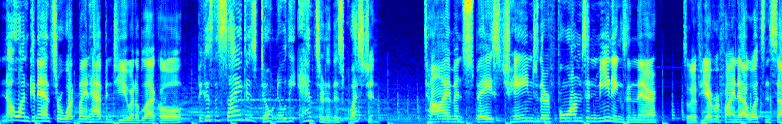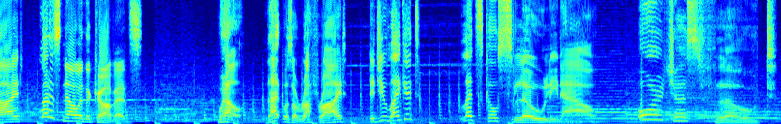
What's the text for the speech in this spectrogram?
no one can answer what might happen to you in a black hole because the scientists don't know the answer to this question. Time and space change their forms and meanings in there, so if you ever find out what's inside, let us know in the comments. Well, that was a rough ride. Did you like it? Let's go slowly now. Or just float.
